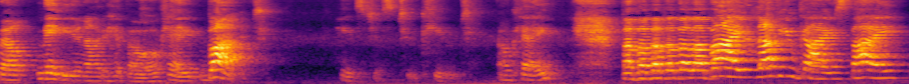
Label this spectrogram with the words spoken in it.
Well, maybe you're not a hippo, okay? But he's just too cute, okay? Bye, bye, bye, bye, bye, bye, bye. Love you guys. Bye.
